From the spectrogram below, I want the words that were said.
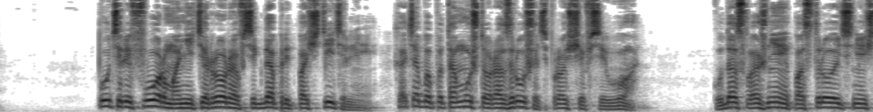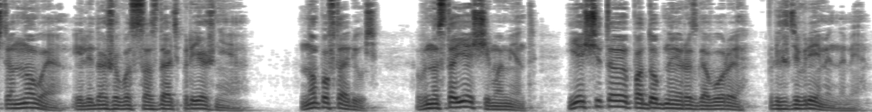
Путь реформ, а не террора, всегда предпочтительнее, хотя бы потому, что разрушить проще всего. Куда сложнее построить нечто новое или даже воссоздать прежнее. Но, повторюсь, в настоящий момент я считаю подобные разговоры преждевременными.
